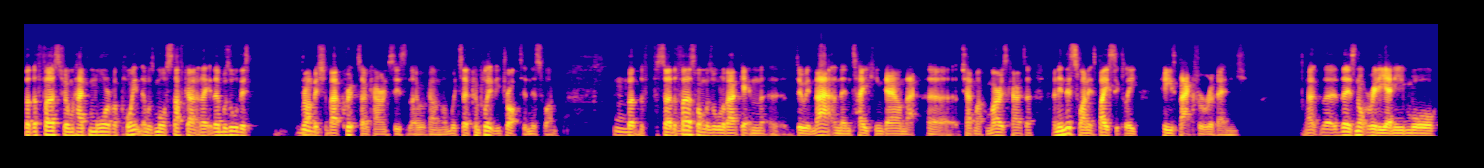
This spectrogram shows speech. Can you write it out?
but the first film had more of a point there was more stuff going like, there was all this rubbish about cryptocurrencies that they were going on which they've completely dropped in this one Mm. but the, so the first one was all about getting uh, doing that and then taking down that uh, Chad Michael Murray's character. And in this one, it's basically he's back for revenge. Uh, there- there's not really any more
